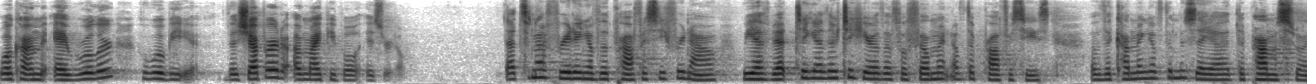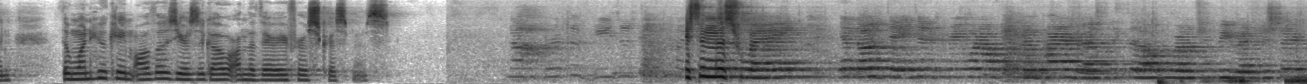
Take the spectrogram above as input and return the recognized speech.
will come a ruler who will be the shepherd of my people Israel. That's enough reading of the prophecy for now. We have met together to hear the fulfillment of the prophecies of the coming of the Messiah, the promised one the one who came all those years ago on the very first Christmas. Now, the birth of Jesus in this way. In those days, a decree went out from Emperor Augustus that all the roads should be registered.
